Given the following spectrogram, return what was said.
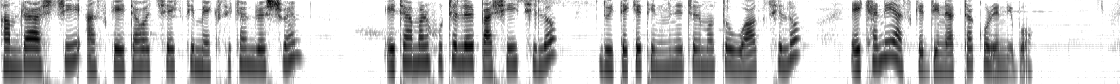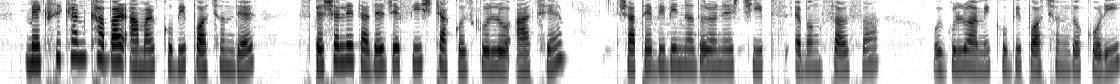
আমরা আসছি, আজকে এটা হচ্ছে একটি মেক্সিকান রেস্টুরেন্ট এটা আমার হোটেলের পাশেই ছিল, দুই থেকে তিন মিনিটের মতো ওয়াক ছিল। এখানেই আজকে ডিনারটা করে নিব। মেক্সিকান খাবার আমার খুবই পছন্দের। স্পেশালি তাদের যে ফিশ টাকোসগুলো আছে, সাথে বিভিন্ন ধরনের চিপস এবং সালসা, ওইগুলো আমি খুবই পছন্দ করি।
